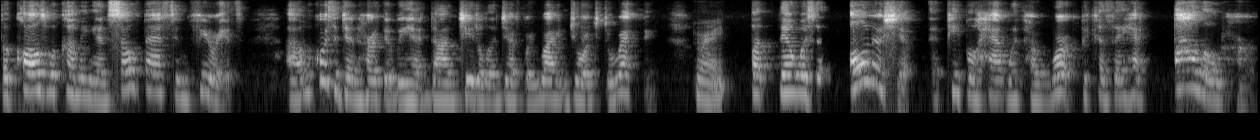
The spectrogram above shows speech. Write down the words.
The calls were coming in so fast and furious. Um, of course, it didn't hurt that we had Don Cheadle and Jeffrey Wright and George directing. Right. But there was an ownership that people had with her work because they had followed her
